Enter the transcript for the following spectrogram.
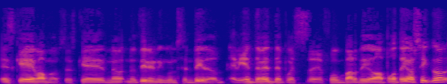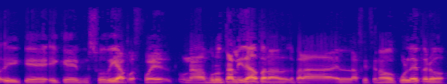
es que vamos, es que no, no tiene ningún sentido. Evidentemente, pues eh, fue un partido apoteósico y que, y que en su día pues fue una brutalidad para, para el aficionado culé, pero,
